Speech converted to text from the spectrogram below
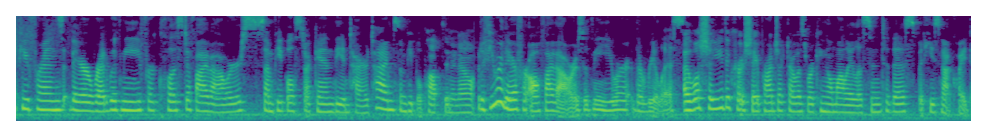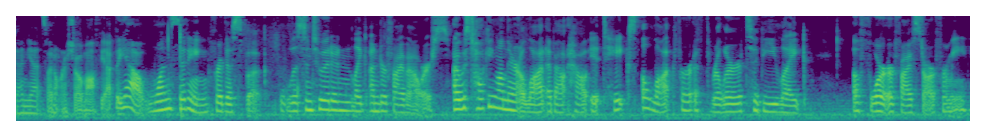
a few friends there read with me for close to five hours. Some people stuck in the entire time, some people popped in and out. But if you were there for all five hours with me, you were the realist. I will show you the crochet project I was working on while I listened to this, but he's not quite done yet, so I don't want to show him off yet. But yeah, one sitting for this book. Listen to it in like under five hours. I was talking on there a lot about how it takes a lot for a thriller to be like a four or five star for me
